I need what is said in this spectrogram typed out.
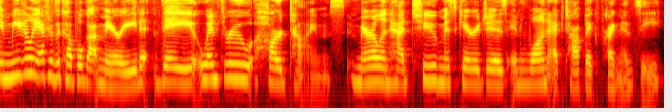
Immediately after the couple got married, they went through hard times. Marilyn had two miscarriages and one ectopic pregnancy.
